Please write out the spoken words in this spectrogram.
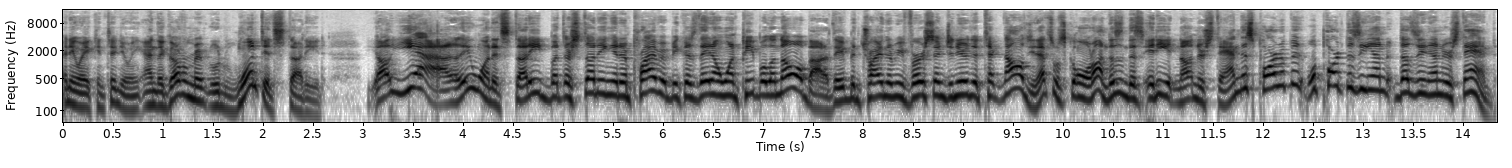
Anyway, continuing, and the government would want it studied. Oh yeah, they want it studied, but they're studying it in private because they don't want people to know about it. They've been trying to reverse engineer the technology. That's what's going on. Doesn't this idiot not understand this part of it? What part does he un- does he understand?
